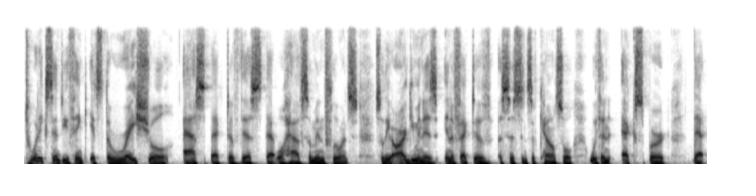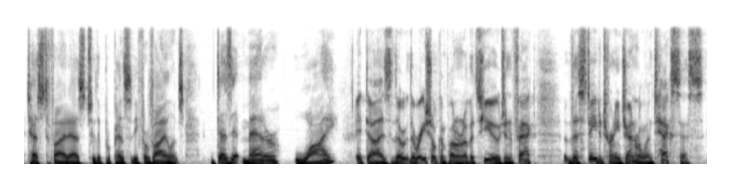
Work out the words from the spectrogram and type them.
to what extent do you think it's the racial aspect of this that will have some influence? So the argument is ineffective assistance of counsel with an expert that testified as to the propensity for violence. Does it matter why? It does. The, the racial component of it's huge. In fact, the state attorney general in Texas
